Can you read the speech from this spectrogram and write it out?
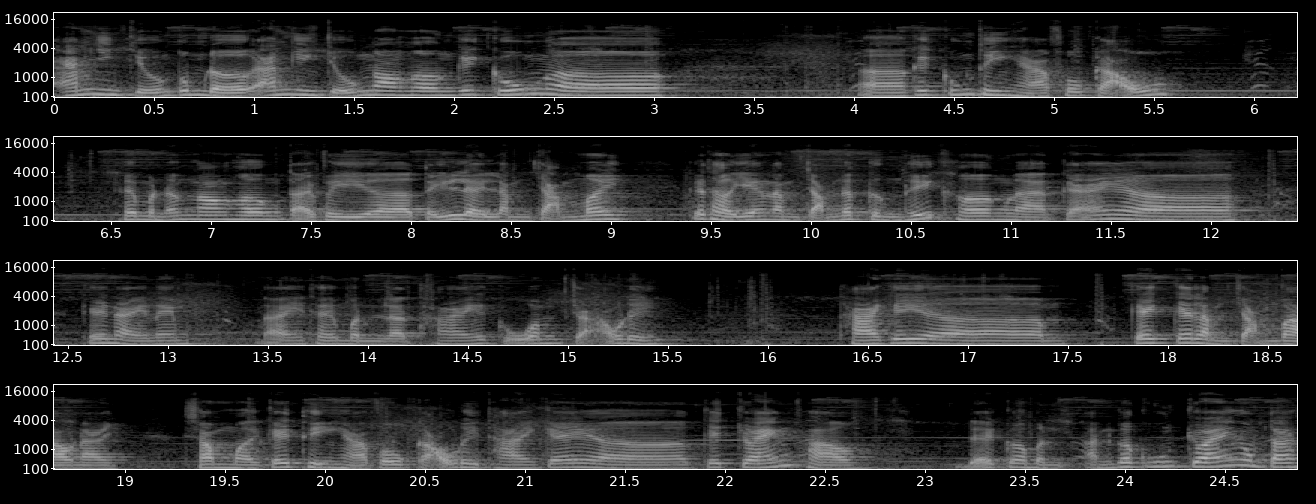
ám Viên trưởng cũng được. Ám Viên trưởng ngon hơn cái cuốn uh, uh, cái cuốn thiên hạ phu cẩu. Thì mình nó ngon hơn tại vì uh, tỷ lệ làm chậm ấy cái thời gian làm chậm nó cần thiết hơn là cái uh, cái này anh em. Đây theo mình là thay cái củ ấm chảo đi. Thay cái uh, cái cái làm chậm vào này. Xong rồi cái thiên hạ vô cẩu đi thay cái uh, cái choáng vào. Để coi mình anh có cuốn choáng không ta?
